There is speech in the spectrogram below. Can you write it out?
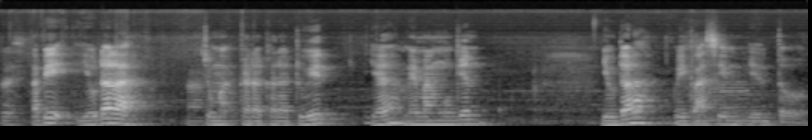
Terus Tapi ya udahlah. Nah. Cuma gara-gara duit ya memang mungkin ya udahlah gue ikhlasin gitu.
